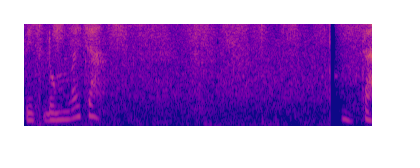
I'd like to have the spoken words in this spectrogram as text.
ปิดลุมไว้จ้ะจ้ะ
